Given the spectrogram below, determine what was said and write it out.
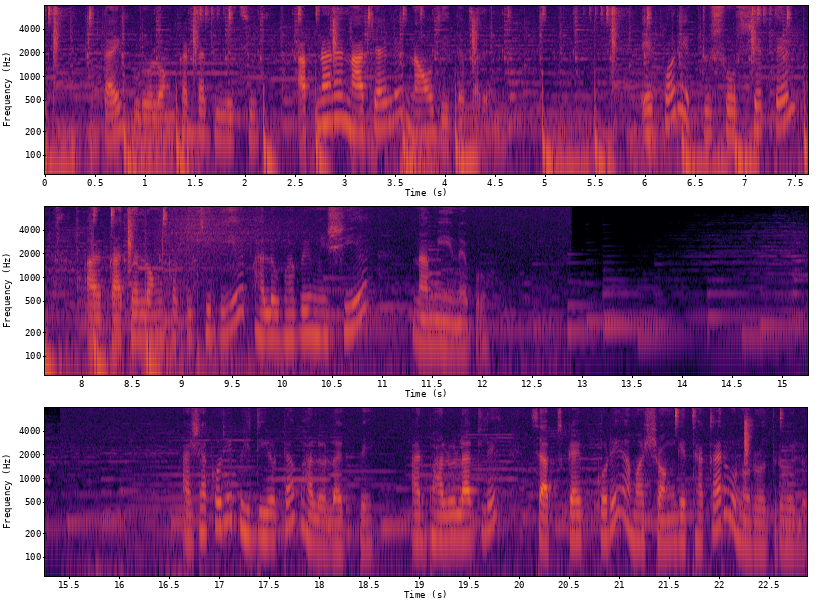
তাই গুঁড়ো লঙ্কাটা দিয়েছি। আপনারা না চাইলে নাও দিতে পারেন। এরপর একটু সর্ষের তেল আর কাঁচা লঙ্কা কুচি দিয়ে ভালোভাবে মিশিয়ে নামিয়ে নেব। আশা করি ভিডিওটা ভালো লাগবে। আর ভালো লাগলে সাবস্ক্রাইব করে আমার সঙ্গে থাকার অনুরোধ রইল।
